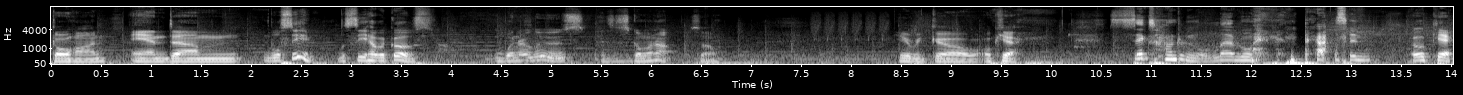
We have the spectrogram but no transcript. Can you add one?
Gohan, and um, we'll see. Let's see how it goes win or lose, this is going up. So here we go. Okay. 611,000. Okay.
